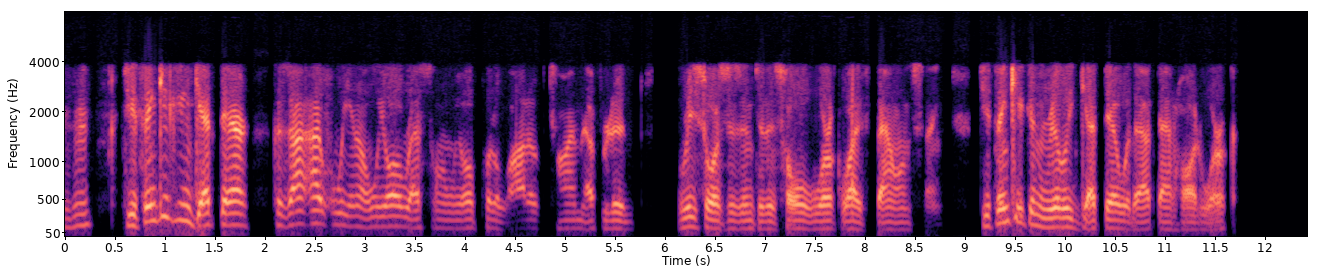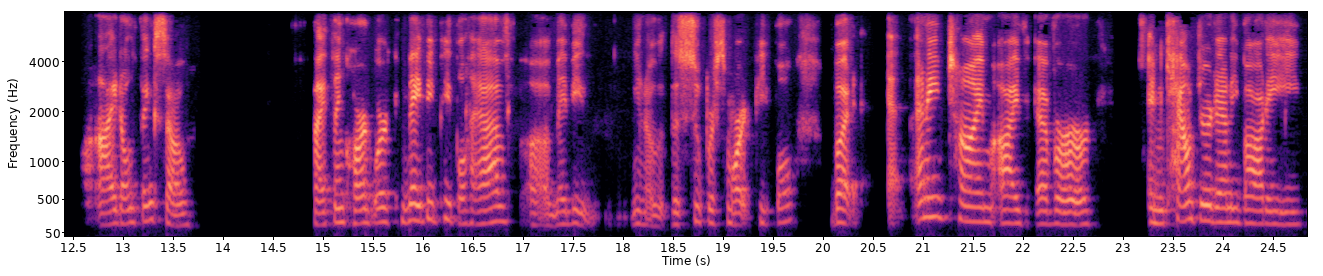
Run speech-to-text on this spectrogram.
Mm-hmm. Do you think you can get there because I, I, we, you know, we all wrestle and we all put a lot of time, effort, and resources into this whole work-life balance thing. Do you think you can really get there without that hard work? I don't think so. I think hard work, maybe people have, uh, maybe, you know, the super smart people, but any time I've ever encountered anybody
